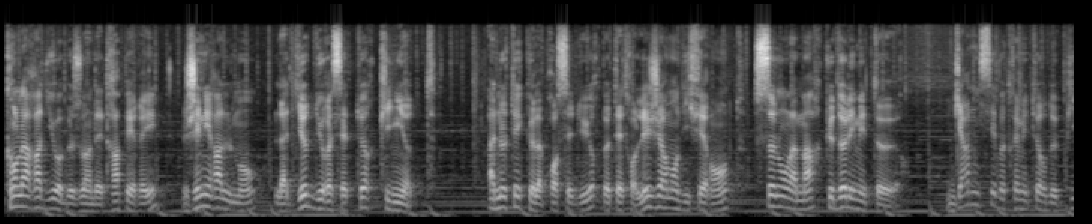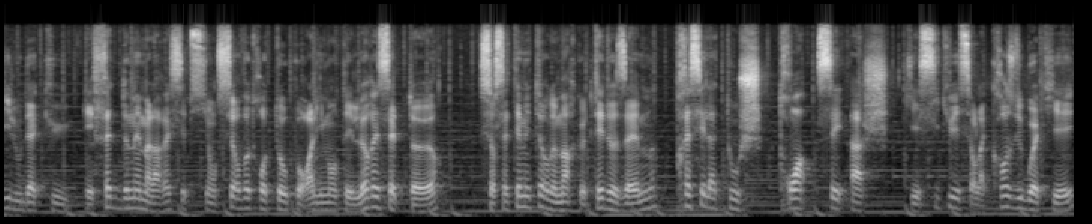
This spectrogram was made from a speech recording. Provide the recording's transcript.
Quand la radio a besoin d'être appairée, généralement, la diode du récepteur clignote. A noter que la procédure peut être légèrement différente selon la marque de l'émetteur. Garnissez votre émetteur de pile ou d'accu et faites de même à la réception sur votre auto pour alimenter le récepteur. Sur cet émetteur de marque T2M, pressez la touche 3CH qui est située sur la crosse du boîtier,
